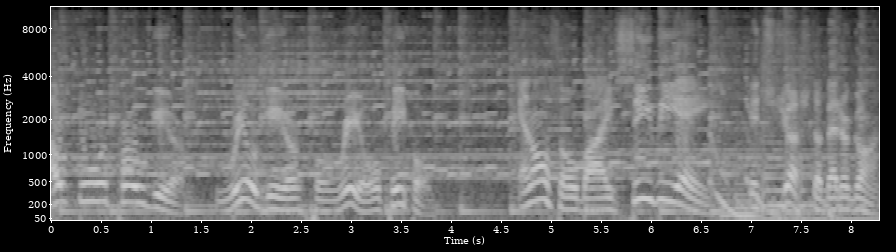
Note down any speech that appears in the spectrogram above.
Outdoor Pro Gear, real gear for real people and also by CVA. It's just a better gun.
